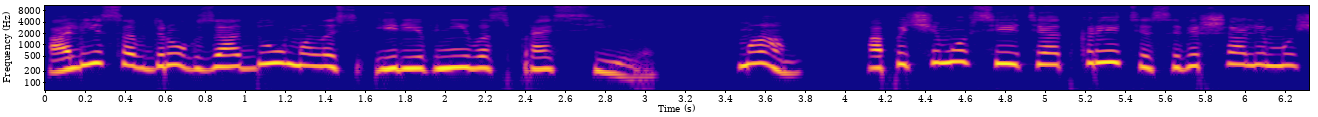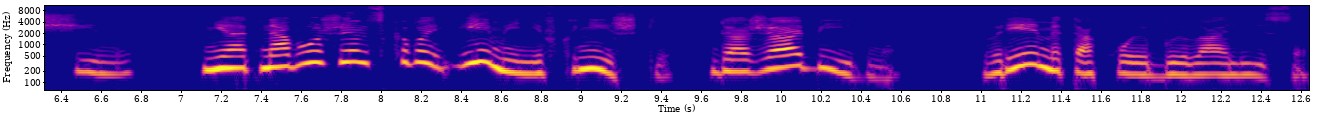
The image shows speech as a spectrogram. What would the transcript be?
Алиса вдруг задумалась и ревниво спросила. «Мам, а почему все эти открытия совершали мужчины? Ни одного женского имени в книжке. Даже обидно. Время такое было, Алиса.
